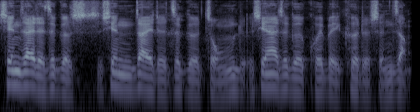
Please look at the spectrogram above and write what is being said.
现在的这个现在的这个总，现在这个魁北克的省长，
